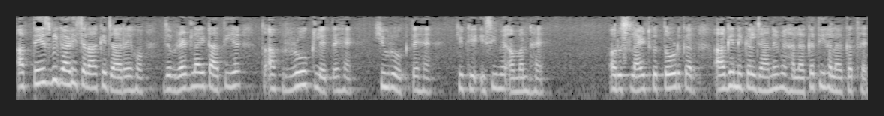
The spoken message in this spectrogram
آپ تیز بھی گاڑی چلا کے جا رہے ہوں۔ جب ریڈ لائٹ آتی ہے تو آپ روک لیتے ہیں۔ کیوں روکتے ہیں؟ کیونکہ اسی میں امن ہے۔ اور اس لائٹ کو توڑ کر آگے نکل جانے میں ہلاکت ہی ہلاکت ہے۔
